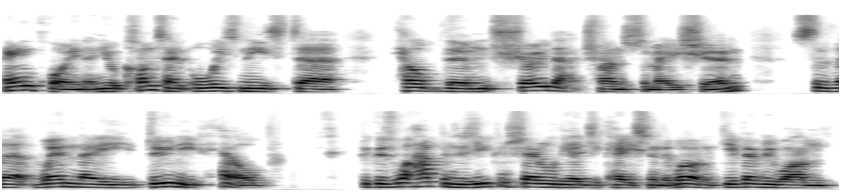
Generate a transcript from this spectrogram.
pain point? And your content always needs to help them show that transformation so that when they do need help, because what happens is you can share all the education in the world and give everyone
